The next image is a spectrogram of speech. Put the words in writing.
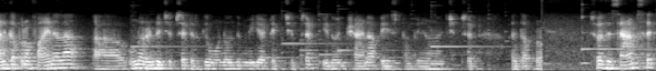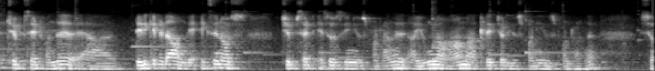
அதுக்கப்புறம் ஃபைனலாக இன்னும் ரெண்டு சிப் செட் இருக்குது ஒன்று வந்து மீடியா டெக் சிப் செட் இதுவும் சைனா பேஸ்ட் கம்பெனியோட சிப் செட் அதுக்கப்புறம் ஸோ இந்த சாம்சங் சிப் செட் வந்து uh, டெடிக்கேட்டடாக அவங்க எக்ஸினோஸ் சிப் செட் எஸ்ஓசின்னு யூஸ் பண்ணுறாங்க இவங்களும் ஆம் ஆர்கிடெக்சர் யூஸ் பண்ணி யூஸ் பண்ணுறாங்க ஸோ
